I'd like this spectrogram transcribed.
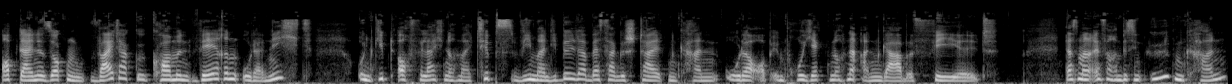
ob deine Socken weitergekommen wären oder nicht und gibt auch vielleicht nochmal Tipps, wie man die Bilder besser gestalten kann oder ob im Projekt noch eine Angabe fehlt. Dass man einfach ein bisschen üben kann,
